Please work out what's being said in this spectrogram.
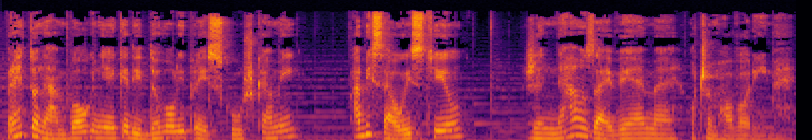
Preto nám Boh niekedy dovolí prejsť skúškami, aby sa uistil, že naozaj vieme, o čom hovoríme.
